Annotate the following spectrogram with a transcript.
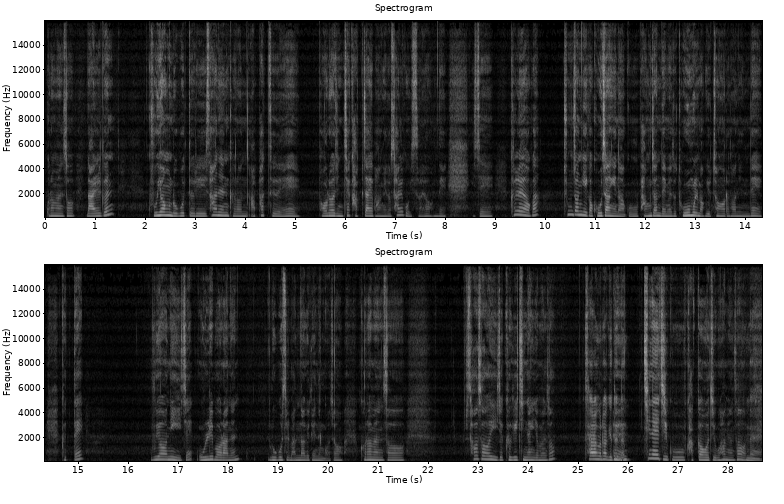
그러면서 낡은 구형 로봇들이 사는 그런 아파트에 버려진 채 각자의 방에서 살고 있어요. 근데 이제 클레어가 충전기가 고장이 나고 방전되면서 도움을 막 요청하러 다니는데 그때 우연히 이제 올리버라는 로봇을 만나게 되는 거죠. 그러면서 서서히 이제 극이 진행이 되면서 사랑을 하게 되는. 네. 친해지고 가까워지고 하면서 네.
